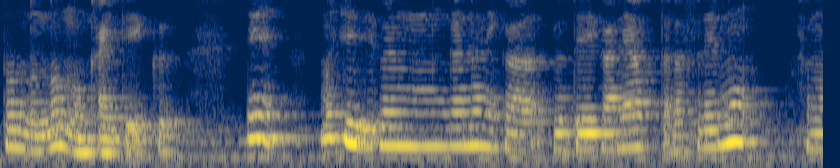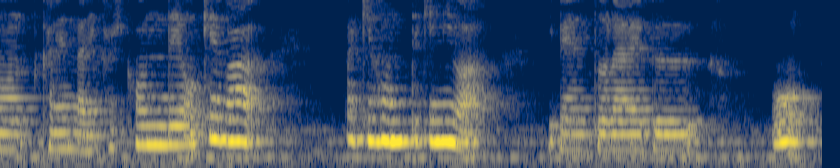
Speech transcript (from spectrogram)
どんどんどんどん書いていく。でもし自分が何か予定がねあったらそれもそのカレンダーに書き込んでおけば、まあ、基本的にはイベントライブを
